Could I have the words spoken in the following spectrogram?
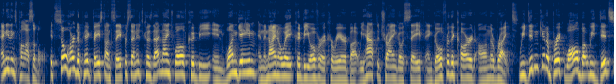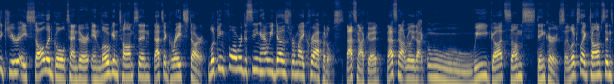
anything's possible. It's so hard to pick based on save percentage because that 912 could be in one game and the 908 could be over a career, but we have to try and go safe and go for the card on the right. We didn't get a brick wall, but we did secure a solid goaltender in Logan Thompson. That's a great start. Looking forward to seeing how he does for my Capitals. That's not not good. That's not really that. Ooh, we got some stinkers. It looks like Thompson's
